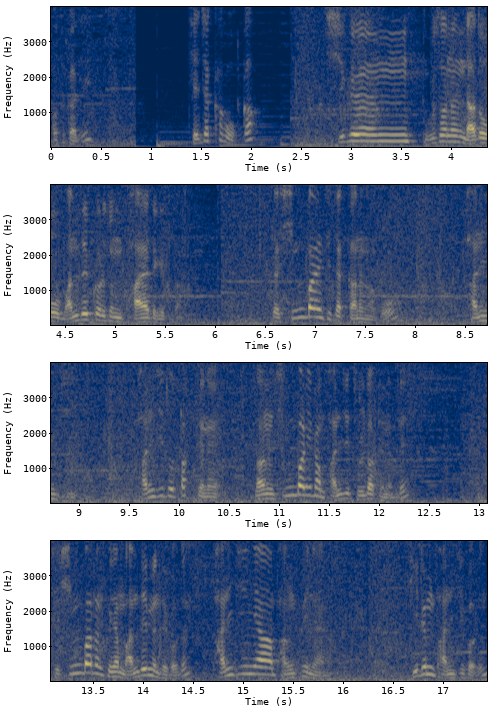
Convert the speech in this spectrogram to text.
어떡하지? 제작하고 올까? 지금 우선은 나도 만들 거를 좀 봐야 되겠다 자 신발 제작 가능하고 반지 반지도 딱 되네 나는 신발이랑 반지 둘 다 되는데? 제 신발은 그냥 만들면 되거든? 반지냐 방패냐 딜은 반지거든?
